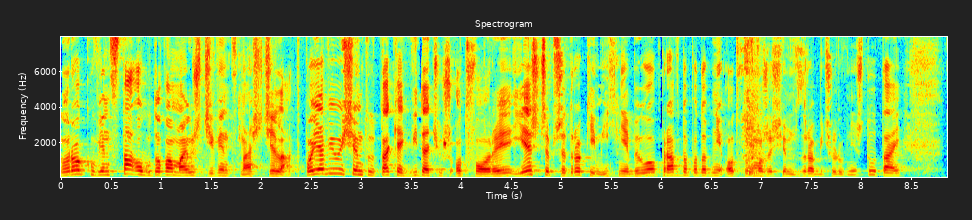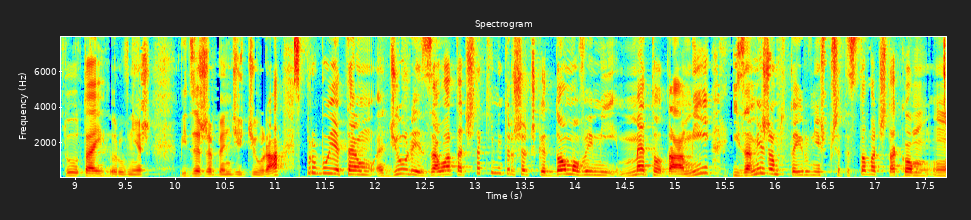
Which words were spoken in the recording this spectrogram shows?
roku, więc ta obudowa ma już 19 lat. Pojawiły się tu, tak jak widać, już otwory. Jeszcze przed rokiem ich nie było. Prawdopodobnie otwór może się zrobić również tutaj. Tutaj również widzę, że będzie dziura. Spróbuję tę dziury załatać takimi troszeczkę domowymi metodami i zamierzam tutaj również przetestować taką E,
